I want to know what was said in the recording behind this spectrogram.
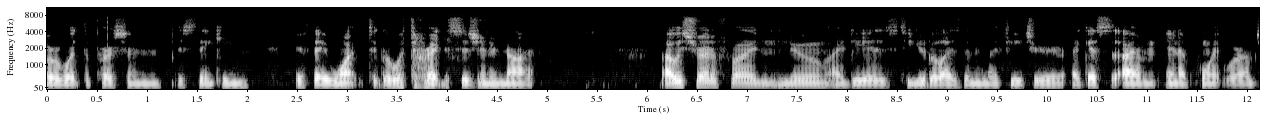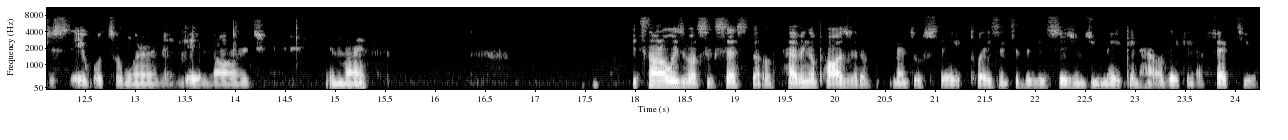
or what the person is thinking, if they want to go with the right decision or not. I always try to find new ideas to utilize them in my future. I guess I'm in a point where I'm just able to learn and gain knowledge in life. It's not always about success, though. Having a positive mental state plays into the decisions you make and how they can affect you.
